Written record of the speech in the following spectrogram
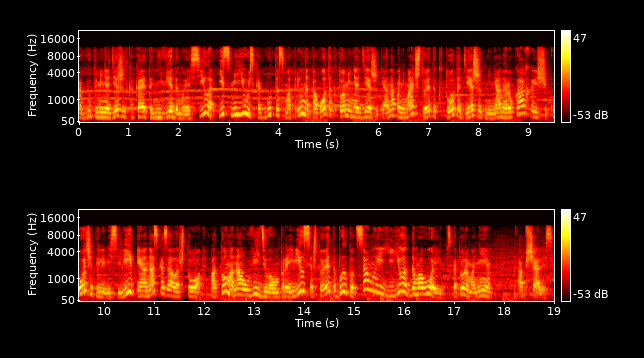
как будто меня держит какая-то неведомая сила, и смеюсь, как будто смотрю на кого-то, кто меня держит. И она понимает, что это кто-то держит меня на руках и щекочет или веселит. И она сказала, что потом она увидела, он проявился, что это был тот самый ее домовой, с которым они общались.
